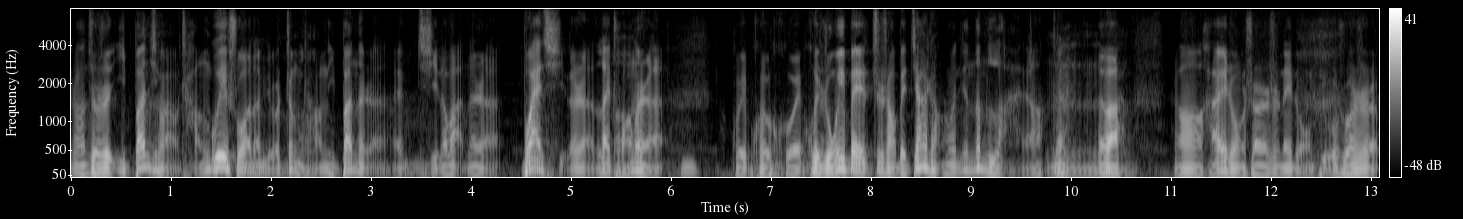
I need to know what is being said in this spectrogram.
然后就是一般情况下，常规说的，嗯。比如正常一般的人，哎，起得晚的人，不爱起的人，赖床的人嗯，会会会会容易被至少被家长说你怎么那么懒啊？对嗯对吧？然后还有一种事儿是那种，比如说是，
